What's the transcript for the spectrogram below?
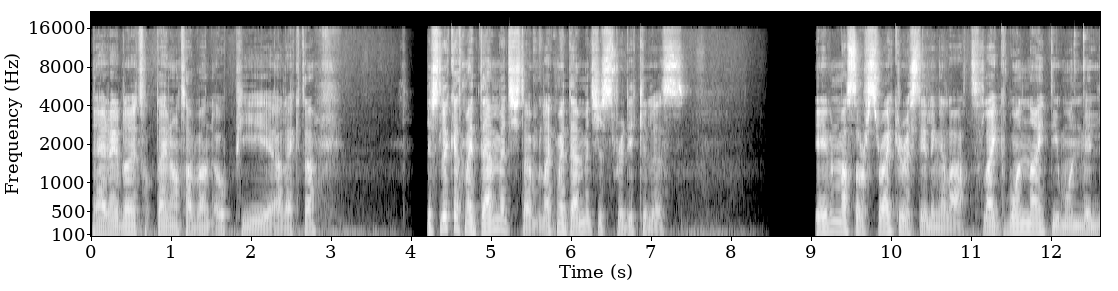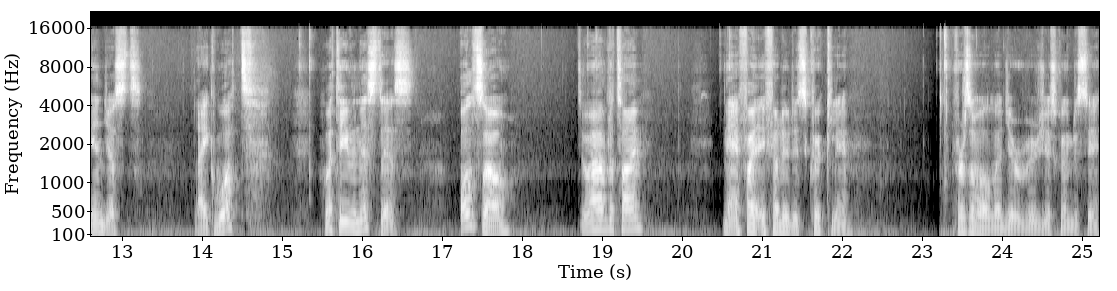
Yeah, they don't, they don't have an OP Electa. Just look at my damage though, like my damage is ridiculous. Yeah, even Master Striker is stealing a lot. Like 191 million just... Like what? What even is this? Also, do I have the time? Yeah, if I if I do this quickly. First of all, what you're, we're just going to see.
